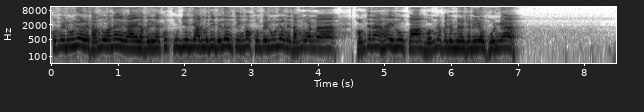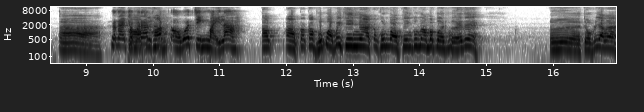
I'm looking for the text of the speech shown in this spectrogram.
คุณไปรู้เรื่องในสำนวนได้ยังไงล่ะเป็นยังไงคุณคุณยืนยันมาที่เป็นเรื่องจริงว่าคุณไปรู้เรื่องในสำนวนมา ผมจะได้ให้ลูกความผมเนี่ยไปดำเนินคดีกับคุณไงอ่าทนายธรรมราชตอบสิครับถามต่อว่าจริงไหมล่ะเอาเอาก็ก็ผมบอกไม่จริงอะก็คุณบอกจริงคุณมามาเปิดเผยสิเออ จบหรือยังอะ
